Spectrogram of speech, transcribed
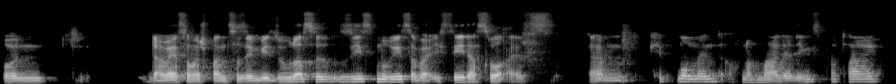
Und da wäre es nochmal spannend zu sehen, wie du das siehst, Maurice. Aber ich sehe das so als ähm, Kippmoment auch nochmal der Linkspartei,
